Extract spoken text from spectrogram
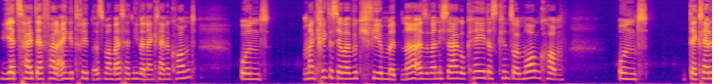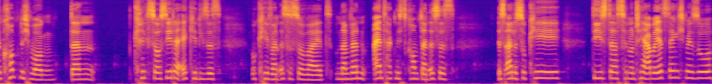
jetzt halt der Fall eingetreten ist, man weiß halt nie, wenn ein Kleine kommt und man kriegt es ja bei wirklich viel mit, ne? Also wenn ich sage, okay, das Kind soll morgen kommen und der Kleine kommt nicht morgen, dann kriegst du aus jeder Ecke dieses, okay, wann ist es soweit? Und dann, wenn ein Tag nichts kommt, dann ist es, ist alles okay, dies, das, hin und her. Aber jetzt denke ich mir so,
